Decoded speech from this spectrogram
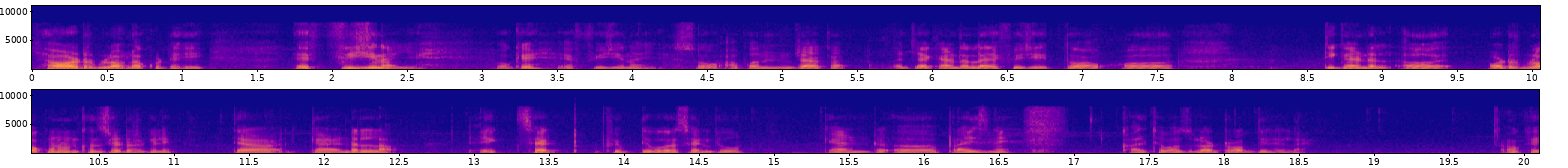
ह्या ऑर्डर ब्लॉकला कुठेही एफ पी जी नाही आहे ओके? एफ ई जी नाही. आहे सो आपण ज्या का ज्या कॅन्डलला एफ ई जी तो ती कॅन्डल ऑर्डर ब्लॉक म्हणून कन्सिडर केली. त्या कॅन्डलला एक्झॅक्ट फिफ्टी पर्सेंट घेऊन कॅन्ड प्राईजने खालच्या बाजूला ड्रॉप दिलेला आहे. ओके?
